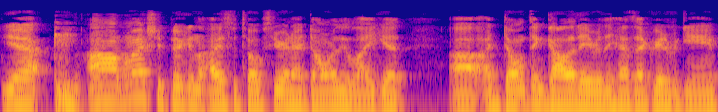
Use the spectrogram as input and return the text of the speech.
Yeah, um, I'm actually picking the isotopes here, and I don't really like it. Uh, I don't think Golladay really has that great of a game.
